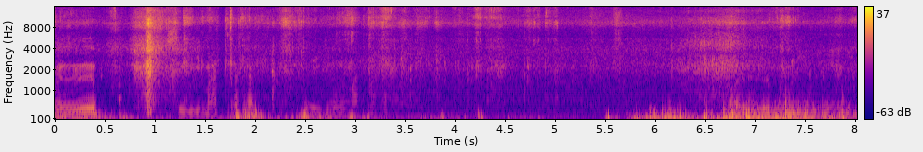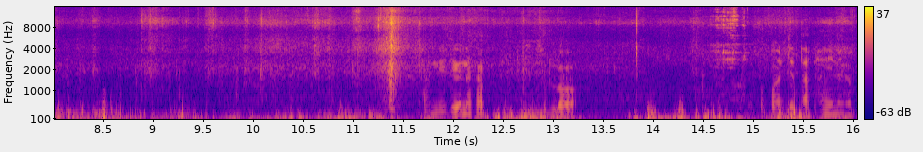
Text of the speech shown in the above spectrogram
ปึ๊บสี่ มัดนะครับเหลืออีกหนึ่งมัดนะครับทันเยอะๆนะครับ สุดหล่ออุปกรณ์จะตัดให้นะครับ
